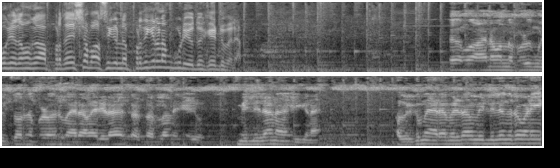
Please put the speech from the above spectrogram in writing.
ഓക്കെ നമുക്ക് ആ പ്രദേശവാസികളുടെ പ്രതികരണം കൂടി ഒന്ന് കേട്ടുവരാം. ആന വന്നപ്പോഴും വിളിച്ചു പറഞ്ഞപ്പോഴും ഒരു മേരാമരിയുടെ ക്രഷറിലാണ് മില്ലിലാണ് ഇരിക്കണേ. അവർക്ക് മേരാമരിയുടെ മില്ലിൽ എന്തൊരു പണി?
